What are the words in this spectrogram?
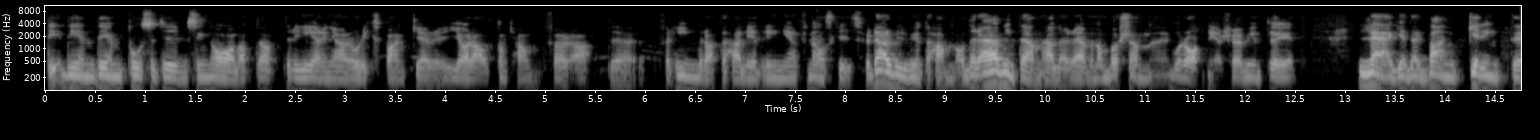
det, det, är en, det är en positiv signal att, att regeringar och riksbanker gör allt de kan för att eh, förhindra att det här leder in i en finanskris. För där vill vi inte hamna och där är vi inte än heller. Även om börsen eh, går rakt ner så är vi inte i ett läge där banker inte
